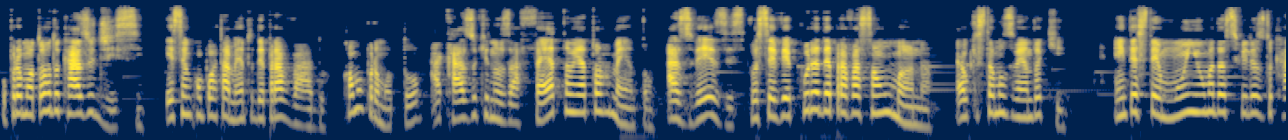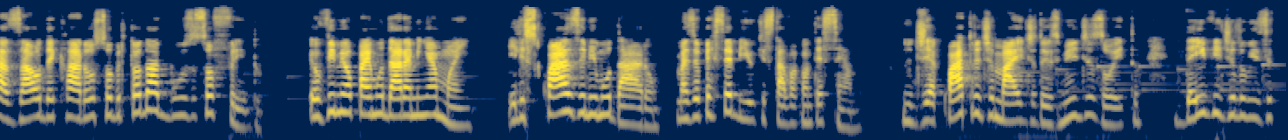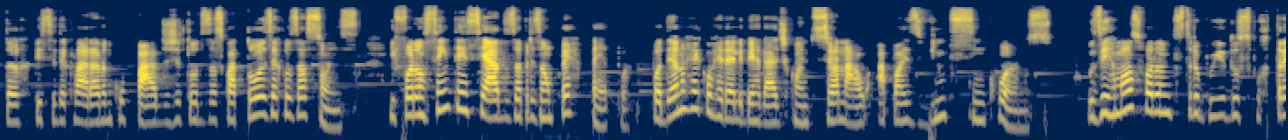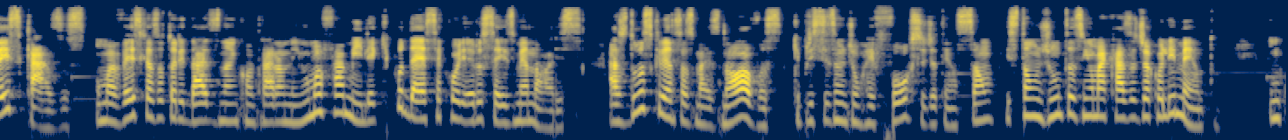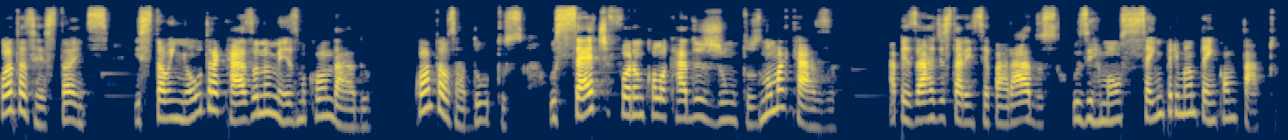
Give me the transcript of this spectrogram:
O promotor do caso disse: Esse é um comportamento depravado. Como promotor, há casos que nos afetam e atormentam. Às vezes, você vê pura depravação humana. É o que estamos vendo aqui. Em testemunho, uma das filhas do casal declarou sobre todo o abuso sofrido. Eu vi meu pai mudar a minha mãe. Eles quase me mudaram, mas eu percebi o que estava acontecendo. No dia 4 de maio de 2018, David e Louise Turp se declararam culpados de todas as 14 acusações e foram sentenciados à prisão perpétua, podendo recorrer à liberdade condicional após 25 anos. Os irmãos foram distribuídos por três casas, uma vez que as autoridades não encontraram nenhuma família que pudesse acolher os seis menores. As duas crianças mais novas, que precisam de um reforço de atenção, estão juntas em uma casa de acolhimento, enquanto as restantes estão em outra casa no mesmo condado. Quanto aos adultos, os sete foram colocados juntos numa casa. Apesar de estarem separados, os irmãos sempre mantêm contato.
